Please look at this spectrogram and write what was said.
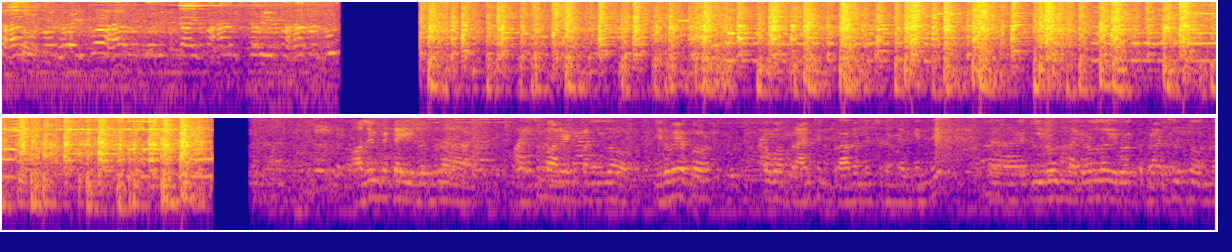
ఓం మాధవాయ స్వాహ ఓం గోవిందాయ మహావిష్ణవే మహామధు ఆలివ్ మిఠాయి ఈ రోజున వెస్ట్ మారేడుపల్లిలో ఇరవై ఒకటవ బ్రాంచ్ని ప్రారంభించడం జరిగింది. ఈరోజు నగరంలో ఇరవై ఒక్క బ్రాంచ్లతో ఉన్న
